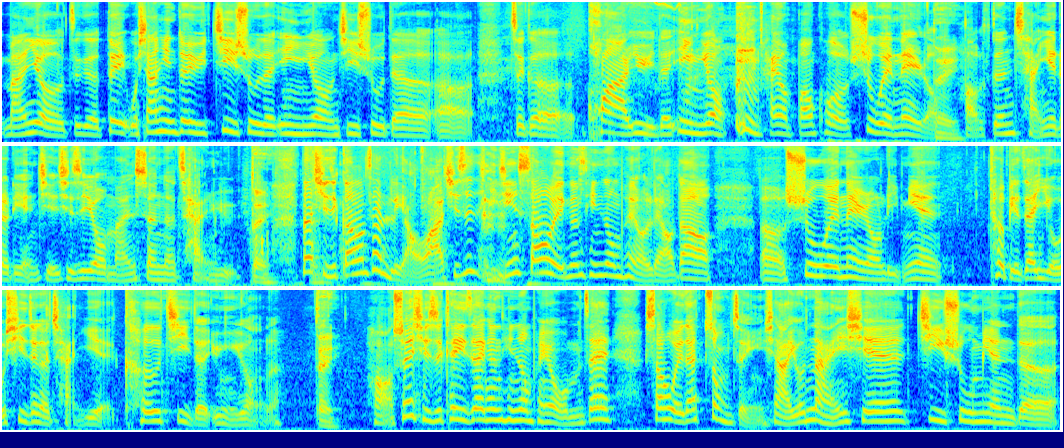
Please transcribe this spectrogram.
蛮有这个对，我相信对于技术的应用、技术的呃这个跨域的应用，还有包括数位内容，好跟产业的连接，其实也有蛮深的参与。对，那其实刚刚在聊啊，其实已经稍微跟听众朋友聊到呃数位内容里面，特别在游戏这个产业，科技的运用了。对，好，所以其实可以再跟听众朋友，我们再稍微再重整一下，有哪一些技术面的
